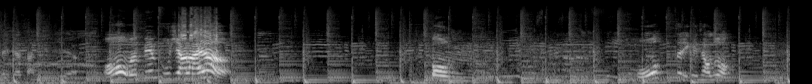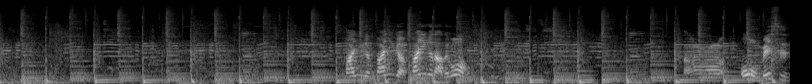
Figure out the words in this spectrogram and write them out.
这家闪击了。哦，我们蝙蝠侠来了，嘣！哦，这里可以操作，翻一个翻一个翻一个打得过。啊，哦，没死。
